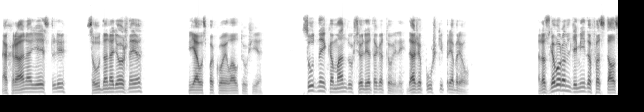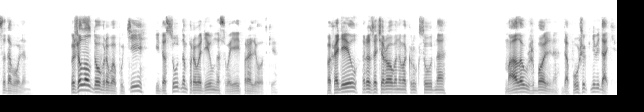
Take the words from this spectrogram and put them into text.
Охрана есть ли? Судно надежное? Я успокоил Алтуфья. Судно и команду все лето готовили, даже пушки приобрел. Разговором Демидов остался доволен. Пожелал доброго пути и до судна проводил на своей пролетке. Походил разочарованно вокруг судна. Мало уж больно, да пушек не видать.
